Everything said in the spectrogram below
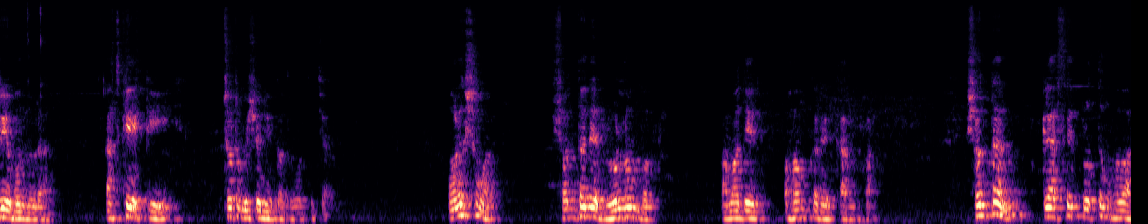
প্রিয় বন্ধুরা, আজকে একটি ছোট বিষয় নিয়ে কথা বলতে চাই। অনেক সময় সন্তানের রোল নম্বর আমাদের অহংকারের কারণ হয়। সন্তান ক্লাসে প্রথম হওয়া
